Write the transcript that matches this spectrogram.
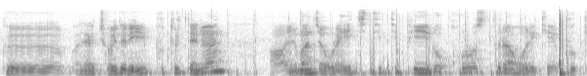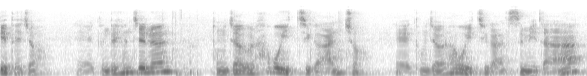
그 만약 저희들이 붙을 때는 어, 일반적으로 HTTP localhost라고 이렇게 붙게 되죠. 예, 근데 현재는 동작을 하고 있지가 않죠. 예, 동작을 하고 있지가 않습니다.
